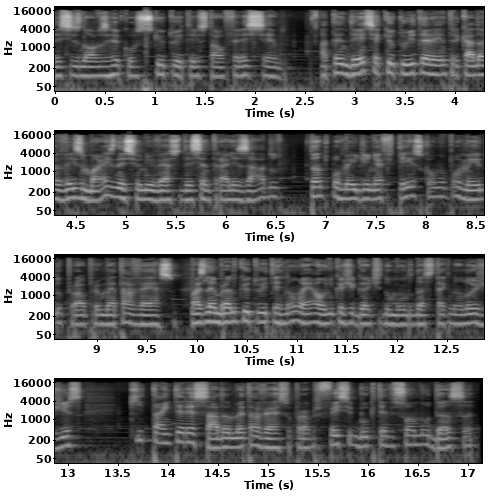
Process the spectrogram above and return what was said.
desses novos recursos que o Twitter está oferecendo. A tendência é que o Twitter entre cada vez mais nesse universo descentralizado, tanto por meio de NFTs como por meio do próprio metaverso. Mas lembrando que o Twitter não é a única gigante do mundo das tecnologias que está interessada no metaverso. O próprio Facebook teve sua mudança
